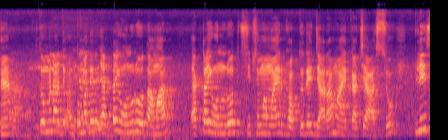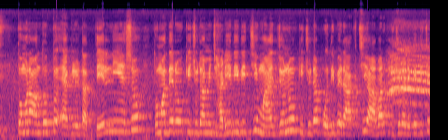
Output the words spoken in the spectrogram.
হ্যাঁ? তোমরা তোমাদের একটাই অনুরোধ আমার। একটাই অনুরোধ, শিবসীমা মায়ের ভক্তদের যারা মায়ের কাছে আসছো প্লিজ তোমরা অন্তত এক লিটার তেল নিয়ে এসো। তোমাদেরও কিছুটা আমি ঝাড়িয়ে দিয়ে দিচ্ছি, মায়ের জন্য কিছুটা প্রদীপে রাখছি, আবার কিছুটা রেখে দিচ্ছি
